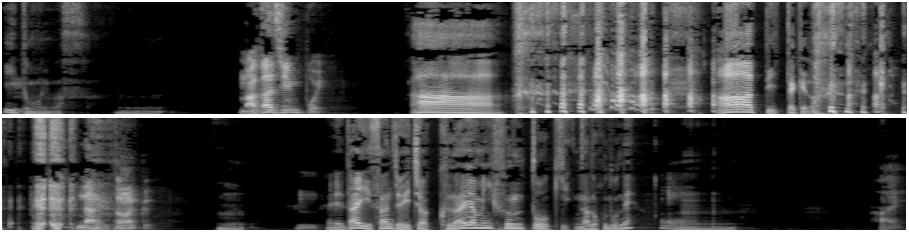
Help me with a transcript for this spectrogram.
いいと思います。うんマガジンっぽい。ああ。あーって言ったけど。なんとなく。うんうん。えー第31話、暗闇奮闘記。なるほどね。おううんはい。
